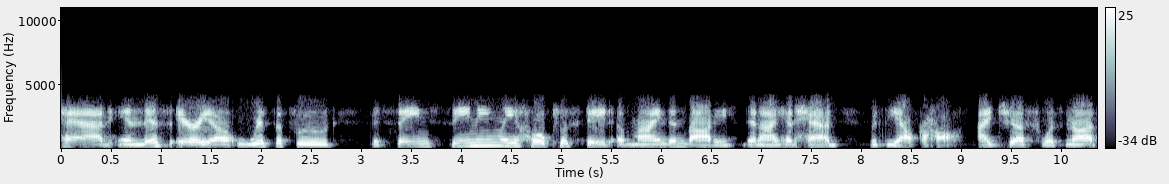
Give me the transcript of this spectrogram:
had in this area with the food the same seemingly hopeless state of mind and body that I had had with the alcohol. I just was not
